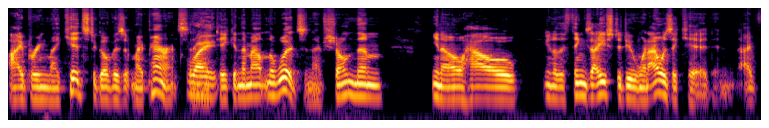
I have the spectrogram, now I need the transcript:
I bring my kids to go visit my parents. and Right. I've taken them out in the woods, and I've shown them, you know, how you know the things I used to do when I was a kid, and I've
